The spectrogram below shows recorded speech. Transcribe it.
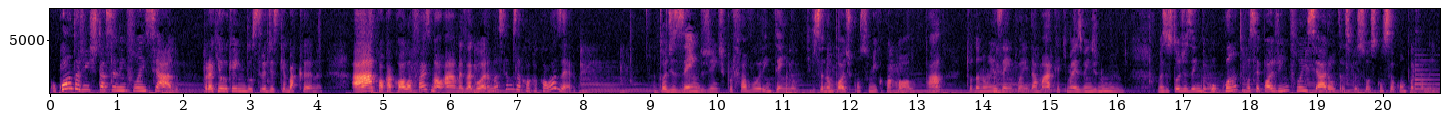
O quanto a gente está sendo influenciado por aquilo que a indústria diz que é bacana. Ah, Coca-Cola faz mal. Ah, mas agora nós temos a Coca-Cola zero. Tô dizendo, gente, por favor, entendam que você não pode consumir Coca-Cola, tá? Tô dando um exemplo aí da marca que mais vende no mundo. Mas estou dizendo o quanto você pode influenciar outras pessoas com seu comportamento.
